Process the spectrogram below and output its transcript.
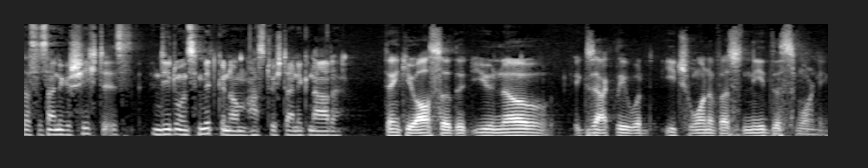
dass es eine Geschichte ist, in die du uns mitgenommen hast durch deine Gnade. Thank you also that you know exactly what each one of us need this morning.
